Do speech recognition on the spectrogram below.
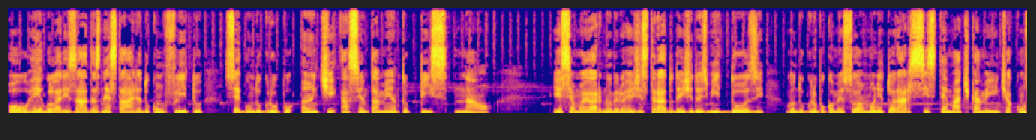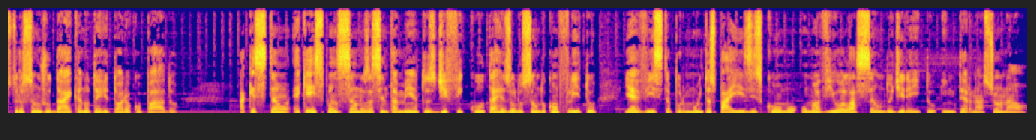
ou regularizadas nesta área do conflito, segundo o grupo anti-assentamento Peace Now. Esse é o maior número registrado desde 2012, quando o grupo começou a monitorar sistematicamente a construção judaica no território ocupado. A questão é que a expansão nos assentamentos dificulta a resolução do conflito e é vista por muitos países como uma violação do direito internacional.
